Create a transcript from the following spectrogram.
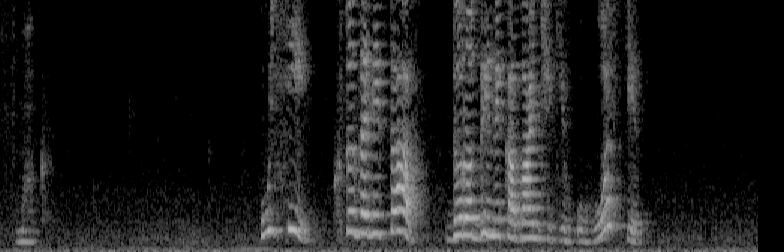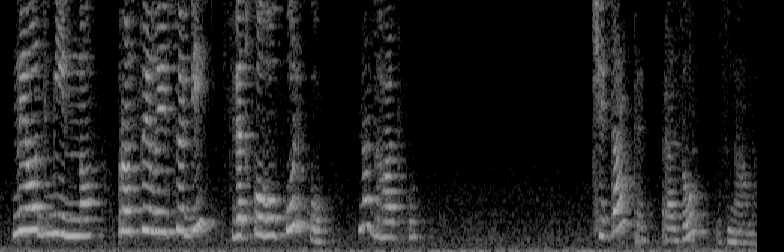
смак. Усі, хто завітав до родини кабанчиків у гості, неодмінно просили й собі святкову кульку на згадку. Читайте разом з нами.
